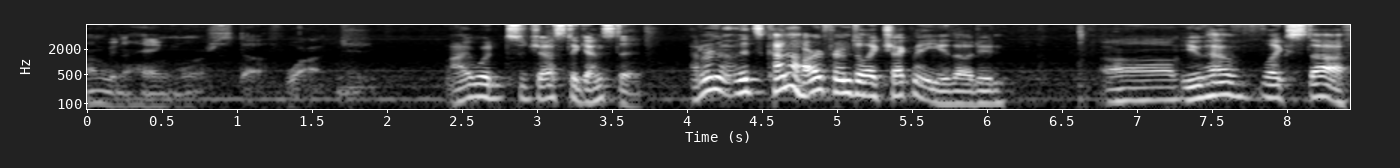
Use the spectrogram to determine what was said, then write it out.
I'm gonna hang more stuff. Watch. I would suggest against it. I don't know. It's kind of hard for him to like checkmate you though, dude. Um, You have like stuff.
